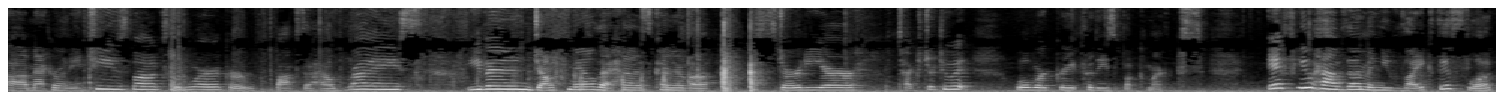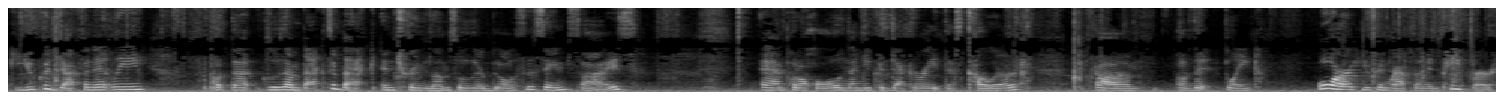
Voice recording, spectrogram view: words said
a macaroni and cheese box would work or box that held rice. Even junk mail that has kind of a sturdier texture to it will work great for these bookmarks. If you have them and you like this look, you could definitely put that, glue them back to back and trim them so they're both the same size and put a hole and then you could decorate this color um, of the blank or you can wrap them in paper.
